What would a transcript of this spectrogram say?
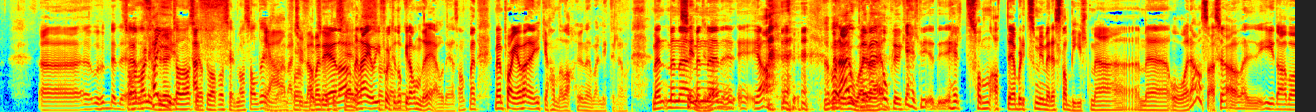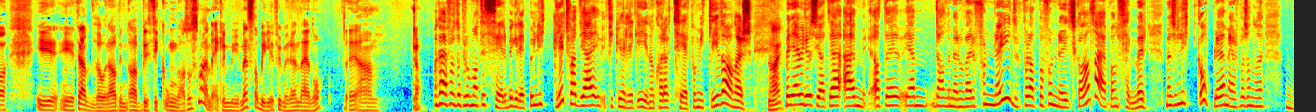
Eh, Så det var litt drøyt av deg å si at du var på Selmas alder. Ja, jeg tulla med det, da. Men jeg i forhold til dere andre er jo det, sant. Men, men poenget er ikke Hanne, da. Hun er bare litt til henne. Men, men, eh, men eh, Ja. Men jeg opplever, er. jeg opplever ikke helt, helt sånn at det er blitt så mye mer stabilt med, med åra. Altså, jeg- da jeg var i, i 30-åra og og fikk unger, så var jeg egentlig mye mer stabil i humøret enn det er nå. Det er, ja. Men Kan jeg få lov til å problematisere begrepet lykkelig litt? For at jeg fikk jo heller ikke gi noe karakter på mitt liv, da, Anders. Nei. Men jeg vil jo si at, jeg er, at det, jeg, det handler mer om å være fornøyd. For at på fornøydskalaen så er jeg på en femmer. Mens lykke opplever jeg mer på sånne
